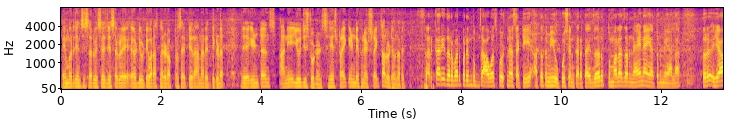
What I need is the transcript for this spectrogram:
एमर्जन्सी सर्व्हिसेस जे सगळे ड्युटीवर असणारे डॉक्टर्स आहेत ते राहणार आहेत तिकडं. इंटर्न्स आणि यू जी स्टुडंट्स हे स्ट्राईक इंडेफिनेट स्ट्राईक चालू ठेवणार आहेत. सरकारी दरबारपर्यंत तुमचा आवाज पोहोचण्यासाठी आता तुम्ही उपोषण करताय. जर तुम्हाला जर न्याय नाही यातून मिळाला तर ह्या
